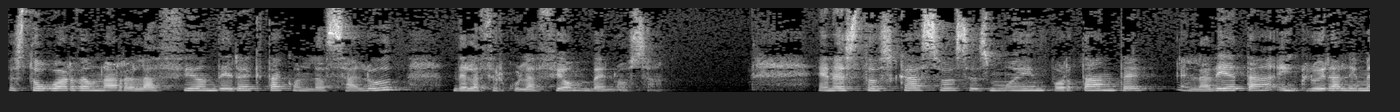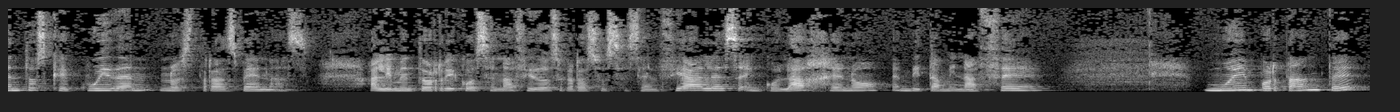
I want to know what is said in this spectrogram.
Esto guarda una relación directa con la salud de la circulación venosa. En estos casos es muy importante en la dieta incluir alimentos que cuiden nuestras venas, alimentos ricos en ácidos grasos esenciales, en colágeno, en vitamina C. Muy importante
